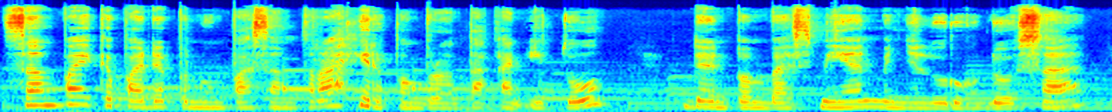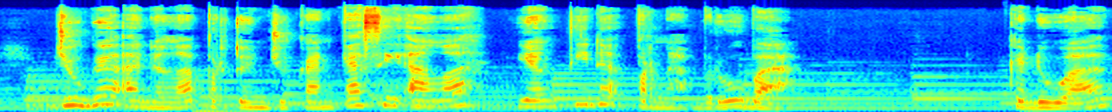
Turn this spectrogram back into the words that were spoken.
sampai kepada penumpasan terakhir pemberontakan itu dan pembasmian menyeluruh dosa juga adalah pertunjukan kasih Allah yang tidak pernah berubah. Kedua,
